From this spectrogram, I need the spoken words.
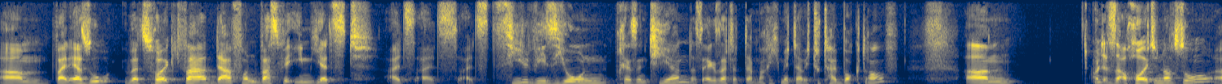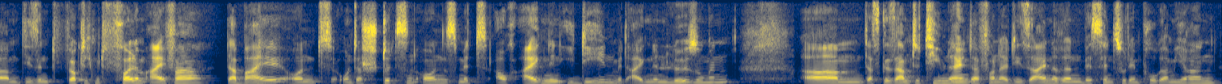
ähm, weil er so überzeugt war davon, was wir ihm jetzt als, als, als Zielvision präsentieren, dass er gesagt hat, da mache ich mit, da habe ich total Bock drauf. Ähm, und das ist auch heute noch so. Ähm, die sind wirklich mit vollem Eifer dabei und unterstützen uns mit auch eigenen Ideen, mit eigenen Lösungen. Ähm, das gesamte Team dahinter, von der Designerin bis hin zu den Programmierern,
